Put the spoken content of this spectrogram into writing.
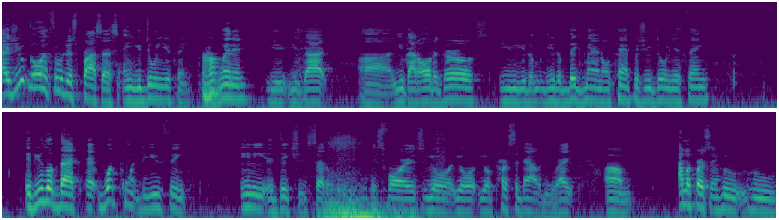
As you're going through this process and you're doing your thing, Uh-huh. you winning, you you got uh, you got all the girls, you you the, you the big man on campus, you doing your thing. If you look back, at what point do you think any addiction settled in, as far as your your your personality, right? Um, I'm a person who who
